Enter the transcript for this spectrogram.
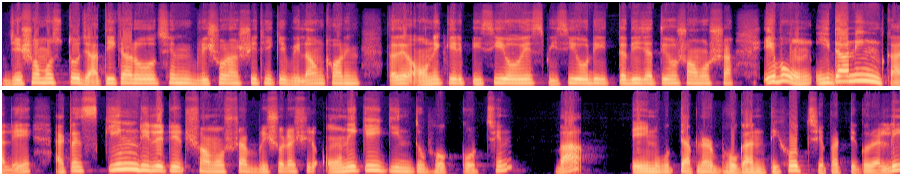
যে সমস্ত জাতিকা রয়েছেন বৃষ রাশি থেকে বিলং করেন, তাদের অনেকের পিসিওএস পিসিওডি ইত্যাদি জাতীয় সমস্যা এবং ইদানিং কালে একটা স্কিন রিলেটেড সমস্যা বৃষ রাশির অনেকেই কিন্তু ভোগ করছেন বা এই মুহূর্তে আপনার ভোগান্তি হচ্ছে পার্টিকুলারলি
